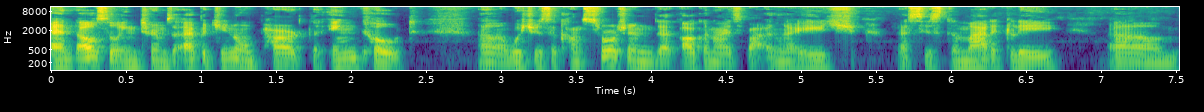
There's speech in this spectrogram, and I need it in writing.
and also in terms of epigenome part, the ENCODE, uh, which is a consortium that organized by NIH that systematically um,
